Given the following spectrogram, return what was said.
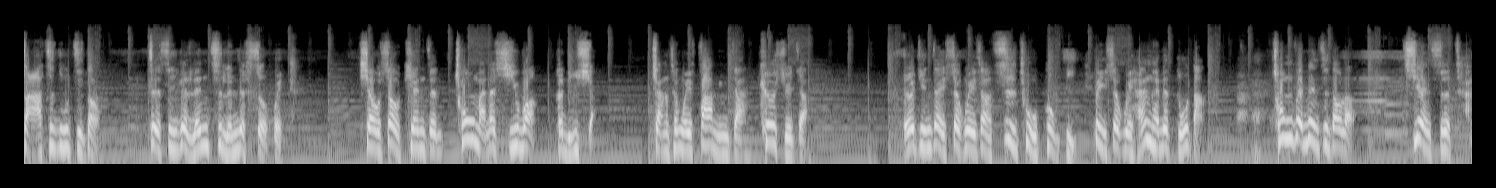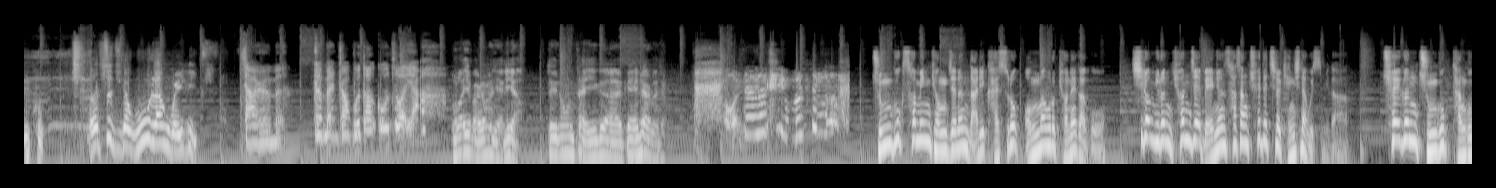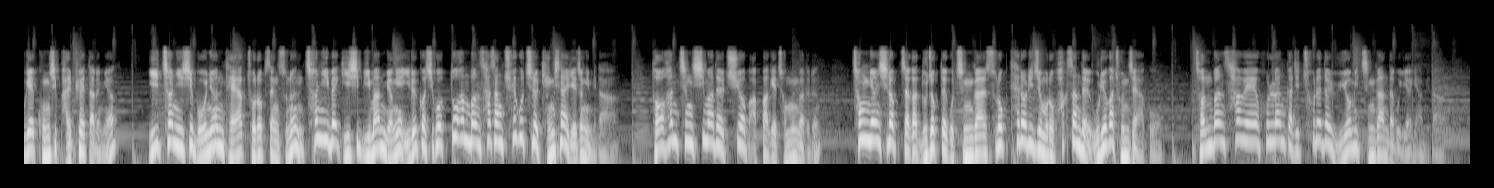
傻子都知道，这是一个人吃人的社会。小时候天真，充满了希望和理想，想成为发明家、科学家。而今在社会上四处碰壁，被社会狠狠的毒打，充分认识到了现实的残酷，而自己的无能为力。家人们根本找不到工作呀！投了一百多份简历啊，最终在一个便利店落脚。我真的挺不住了。 중국 서민 경제는 날이 갈수록 엉망으로 변해가고 실업률은 현재 매년 사상 최대치를 갱신하고 있습니다. 최근 중국 당국의 공식 발표에 따르면 2025년 대학 졸업생 수는 1222만 명에 이를 것이고 또 한 번 사상 최고치를 갱신할 예정입니다. 더 한층 심화될 취업 압박의 전문가들은 청년 실업자가 누적되고 증가할수록 테러리즘으로 확산될 우려가 존재하고 전반 사회의 혼란까지 초래될 위험이 증가한다고 이야기합니다.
